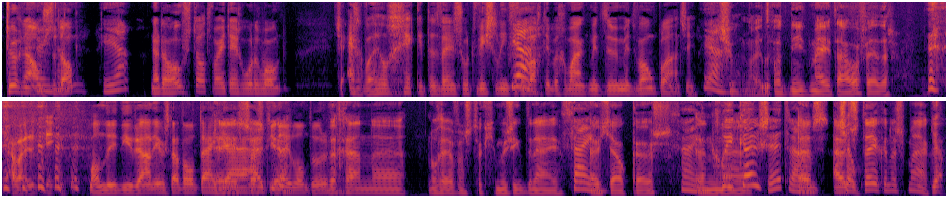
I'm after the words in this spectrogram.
Terug naar Amsterdam. Ja, naar de hoofdstad waar je tegenwoordig woont. Het is eigenlijk wel heel gek dat wij een soort wisseling van Ja. de wacht hebben gemaakt met, eh, met woonplaatsen. ja. Jongen, het wordt niet mee te houden verder. Ja, maar, nee, want die, die radio staat al een tijdje Hey, uit in Nederland hoor. We gaan eh, nog even een stukje muziek draaien. Fijn. Uit jouw keus. Fijn. En, Goeie eh, keuze, hè, Een trouwens. uitstekende smaak. Ja,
